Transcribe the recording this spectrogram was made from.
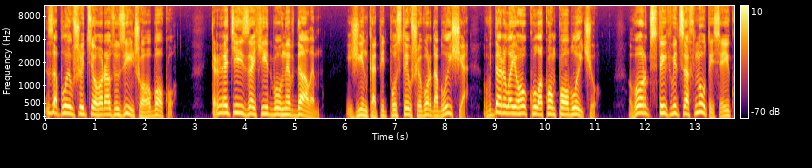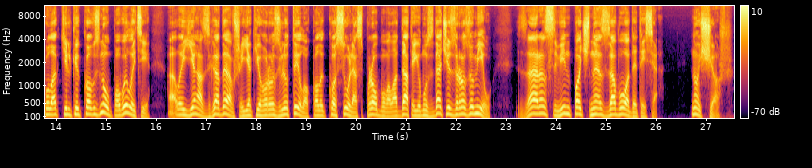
запливши цього разу з іншого боку. Третій захід був невдалим. Жінка, підпустивши ворда ближче, вдарила його кулаком по обличчю. Ворд встиг відсахнутися, і кулак тільки ковзнув по вилиці, але я, згадавши, як його розлютило, коли косуля спробувала дати йому здачі, зрозумів. Зараз він почне заводитися. Ну що ж,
